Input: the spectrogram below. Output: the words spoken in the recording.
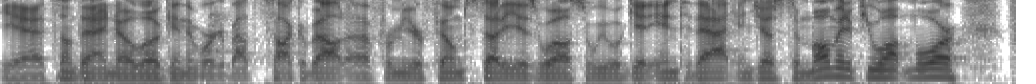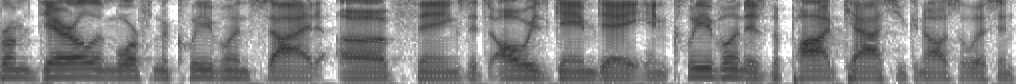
Yeah, it's something I know, Logan, that we're about to talk about uh, from your film study as well. So we will get into that in just a moment. If you want more from Daryl and more from the Cleveland side of things, it's always game day in Cleveland is the podcast. You can also listen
